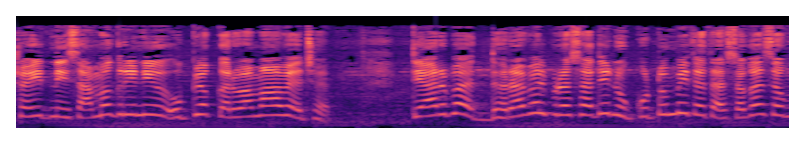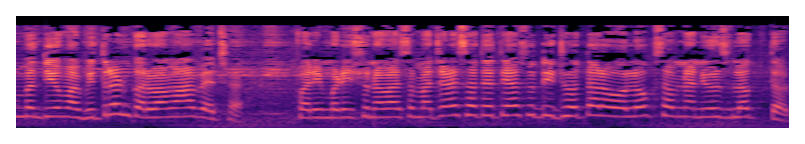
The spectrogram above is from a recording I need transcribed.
સહિતની સામગ્રીની ઉપયોગ કરવામાં આવે છે. ત્યારબાદ ધરાવેલ પ્રસાદીનું કુટુંબી તથા સગા સંબંધીઓમાં વિતરણ કરવામાં આવે છે. ફરી મળીશું નવા સમાચાર સાથે, ત્યાં સુધી જોતા રહો લોકસભના ન્યૂઝ લખતર.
